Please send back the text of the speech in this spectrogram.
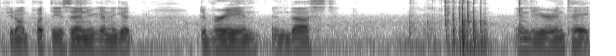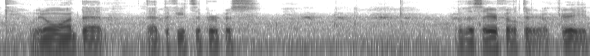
If you don't put these in, you're gonna get debris and, and dust into your intake. We don't want that. That defeats the purpose of this air filter upgrade.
